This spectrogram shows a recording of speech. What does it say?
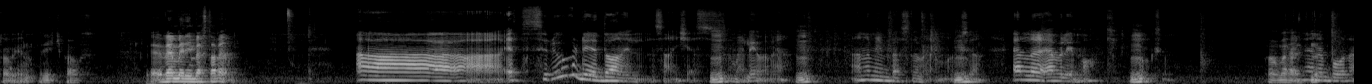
tar vi en drickpaus. Vem är din bästa vän? Ah, jag tror det är Daniel Sanchez Mm. som jag lever med. Mm. Han är min bästa vän också. Eller Evelyn Mock Mm. också. Ja, vad härligt. båda.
